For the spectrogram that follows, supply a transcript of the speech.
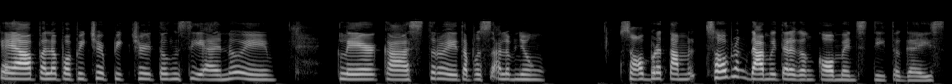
Kaya pala pa-picture-picture 'tong si ano, eh, Claire Castro, eh. Tapos alam niyong sobra tam sobrang dami talagang comments dito, guys.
